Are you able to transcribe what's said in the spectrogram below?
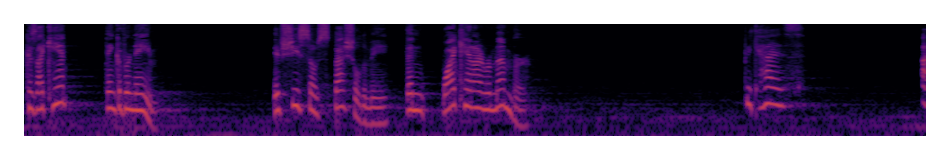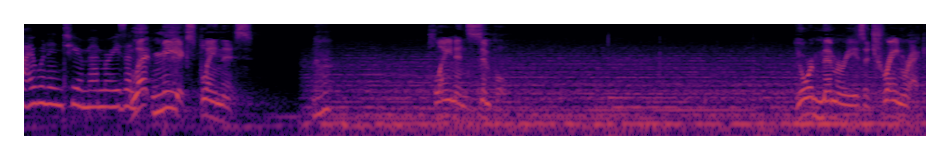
Cause I can't think of her name. If she's so special to me, then why can't I remember? Because... I went into your memories and... Let me explain this. Huh? Plain and simple. Your memory is a train wreck.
